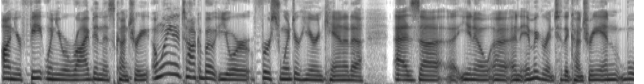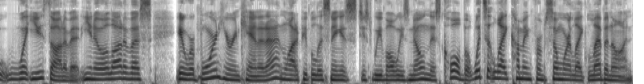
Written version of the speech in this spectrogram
on your feet when you arrived in this country. I want you to talk about your first winter here in Canada as uh, uh, you know uh, an immigrant to the country and w- what you thought of it. You know, a lot of us you know, were born here in Canada, and a lot of people listening is just we've always known this cold. But what's it like coming from somewhere like Lebanon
